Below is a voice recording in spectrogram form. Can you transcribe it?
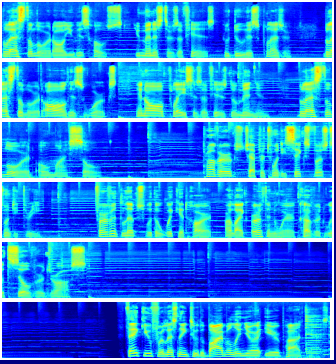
Bless the Lord, all you his hosts, you ministers of his, who do his pleasure. Bless the Lord, all his works, in all places of his dominion. Bless the Lord, O my soul. Proverbs chapter 26, verse 23. Fervent lips with a wicked heart are like earthenware covered with silver dross. Thank you for listening to the Bible in Your Ear podcast.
